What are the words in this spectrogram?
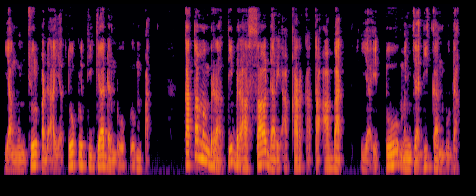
yang muncul pada ayat 23 dan 24. Kata memberati berasal dari akar kata abad, yaitu menjadikan budak.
